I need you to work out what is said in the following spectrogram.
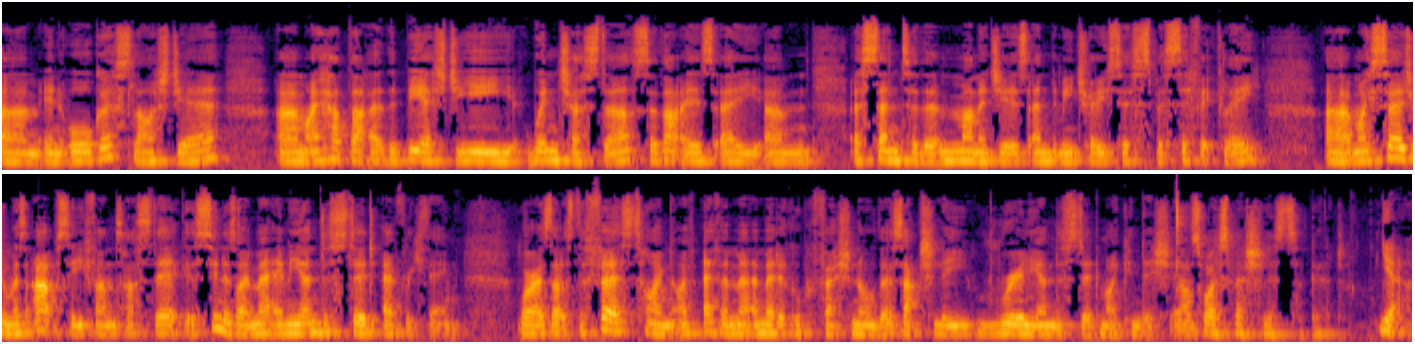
um, in August last year. Um, I had that at the BSGE Winchester. So that is a um, a centre that manages endometriosis specifically. Uh, my surgeon was absolutely fantastic. As soon as I met him, he understood everything. Whereas that's the first time that I've ever met a medical professional that's actually really understood my condition. That's why specialists are good. Yeah.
